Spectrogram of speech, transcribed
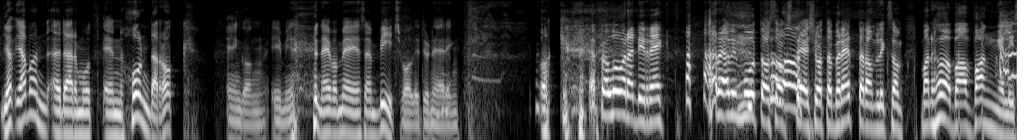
Jag, jag vann eh, däremot en Honda Rock en gång i min, när jag var med i en beachvolleyturnering. Och Jag förlorade direkt. Här har vi motorsågs-t-shirt berättar om liksom, man hör bara Vangelis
